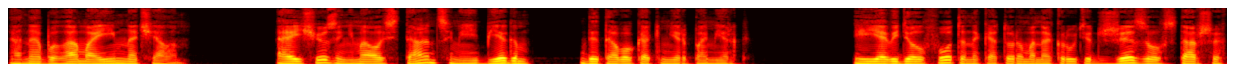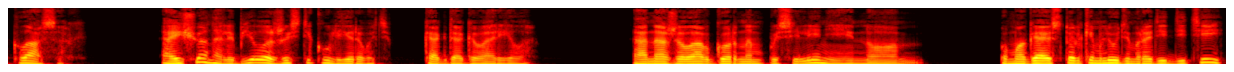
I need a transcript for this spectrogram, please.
Она была моим началом. А еще занималась танцами и бегом до того, как мир померк. И я видел фото, на котором она крутит джезл в старших классах. А еще она любила жестикулировать, когда говорила. Она жила в горном поселении, но, помогая стольким людям родить детей,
